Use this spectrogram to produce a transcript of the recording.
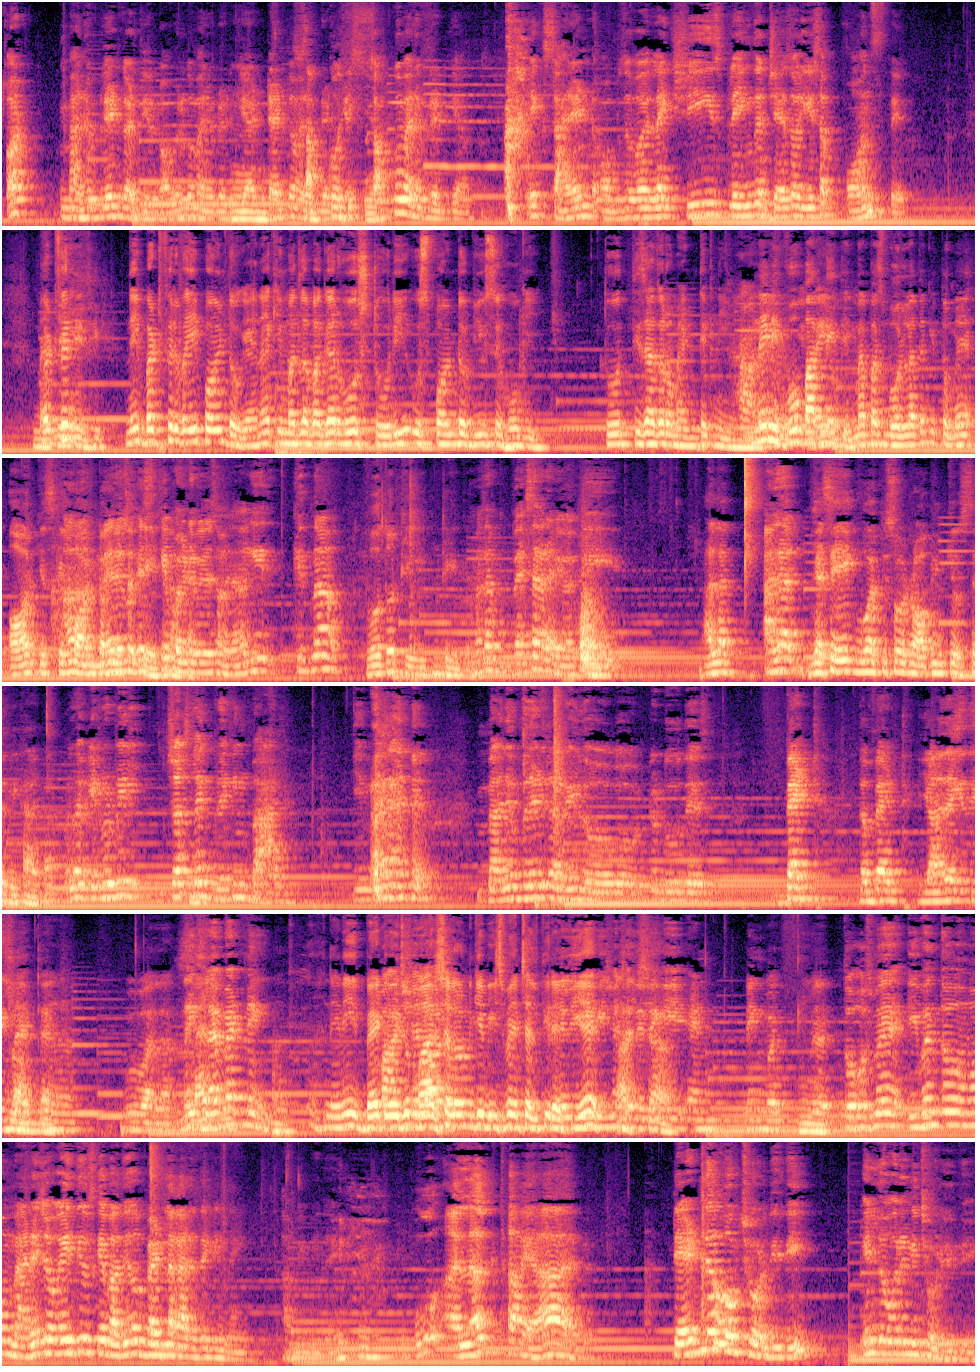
और मैनिपुलेट करती है रॉबिन को मैनिपुलेट किया टेड को सबको मैनिपुलेट किया किया। सबको मैनिपुलेट किया। एक silent observer like she is playing the chess और ये सब पॉन्स थे। बट फिर नहीं बट फिर वही पॉइंट हो गया ना कि मतलब अगर वो स्टोरी उस पॉइंट ऑफ़ व्यू से होगी तो इतनी ज़्यादा रोमांटिक नहीं हाँ, नहीं नहीं वो बात नहीं नहीं थी। मैं बस बोल रहा था कि तुम्हें और किसके हाँ, पॉइंट ऑफ़ व्यू से इसके देखना पॉइंट ऑफ़ व्यू से समझा कि कितना वो तो ठीक ठीक है। मतलब वैसा रहेगा कि अलग। अलग। जैसे एक वो एपिसोड रॉबिन के उससे दिखाया था। मतलब it would be just like breaking bad कि मैं मैनिपुलेट कर रही हूँ लोगों को to do this bet the bet याद है को bet. हाँ। वो वाला। नहीं स्लैप बेट नहीं। हाँ। नहीं नहीं बैट वो जो मार्शल और- उनके बीच में चलती रहती है बीच में चलती अच्छा। थी एंडिंग हम्म। बट तो उसमें इवन तो वो मैनेज हो गई थी उसके बाद ही वो बैट लगा देते कि नहीं अभी भी नहीं वो अलग था यार टेड ने होप छोड़ दी थी इन लोगों ने नहीं छोड़ी थी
